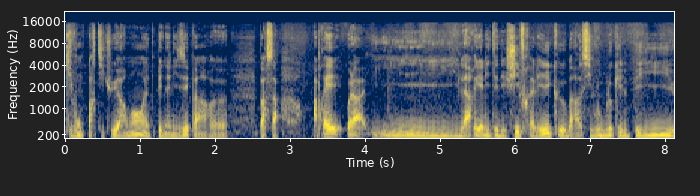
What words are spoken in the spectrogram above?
qui vont particulièrement être pénalisés par, par ça. Après, voilà, la réalité des chiffres, elle est que bah, si vous bloquez le pays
